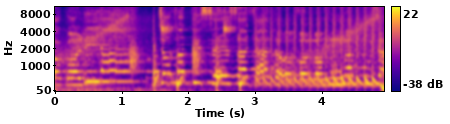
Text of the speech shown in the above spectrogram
तगड़िया जलती से सजा दो बोलो मुआ पूजा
